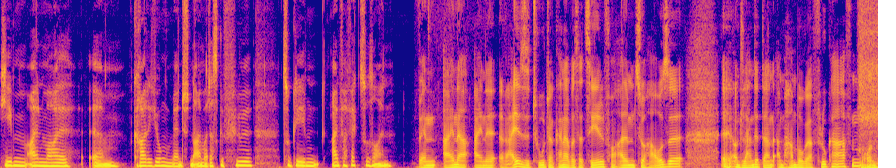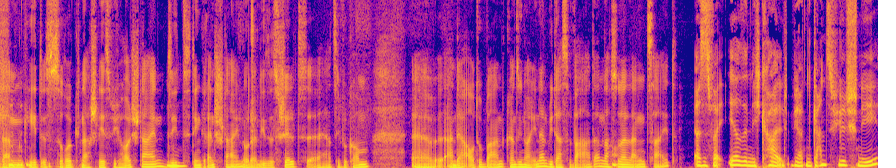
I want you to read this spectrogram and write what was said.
jedem einmal, ähm, gerade jungen Menschen, einmal das Gefühl zu geben, einfach weg zu sein. Wenn einer eine Reise tut, dann kann er was erzählen, vor allem zu Hause äh, und landet dann am Hamburger Flughafen und dann geht es zurück nach Schleswig-Holstein, sieht mhm. den Grenzstein oder dieses Schild, äh, herzlich willkommen äh, an der Autobahn. Können Sie sich noch erinnern, wie das war dann nach so einer langen Zeit? Also es war irrsinnig kalt. Wir hatten ganz viel Schnee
